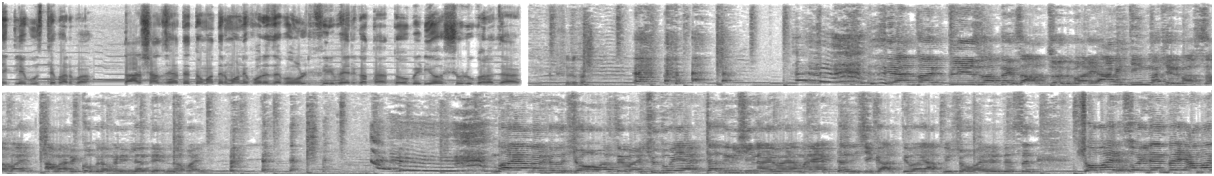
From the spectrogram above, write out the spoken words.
দেখলে বুঝতে পারবা। তার সাথে সাথে তোমাদের মনে পড়ে যাবে ওল্ড ফ্রি ফায়ার কথা। তো ভিডিও শুরু করা যাক। শুরু কর। সিরাজ ভাই প্লিজ হাত জোড় ভাই। আমি তিন মাসের বাচ্চা ভাই। আমার কোবরা মানিলা দেন না ভাই। ভাই, আমার কাছে সব আছে ভাই। শুধু একটা জিনিসই নাই ভাই। আমার একটা জিনিসই ঘাটতি ভাই। আপনি সবাই দিচ্ছেন সবাই সই দেন ভাই। আমার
